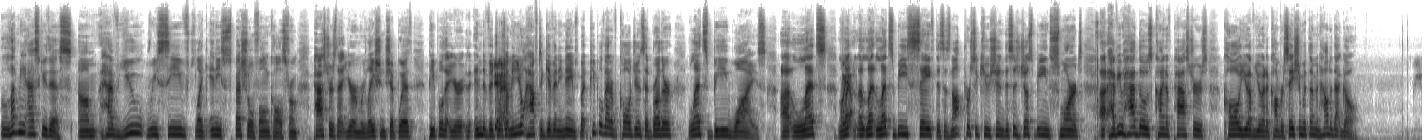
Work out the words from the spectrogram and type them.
Let me ask you this. Um, have you received like any special phone calls from pastors that you're in relationship with, people that you're individuals? Yeah. I mean, you don't have to give any names, but people that have called you and said, brother, let's be wise. Uh, let's, Oh, let, yeah. let, let, let's be safe. This is not persecution. This is just being smart. Uh, have you had those kind of pastors call you? Have you had a conversation with them? And how did that go?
